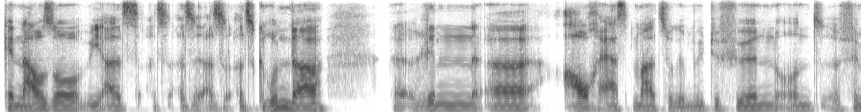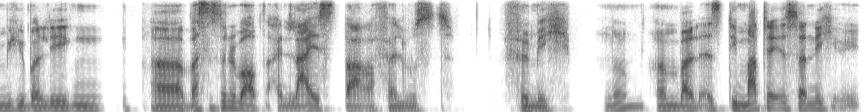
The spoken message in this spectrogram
genauso wie als, als, als, als, als Gründerin äh, auch erstmal zu Gemüte führen und für mich überlegen, äh, was ist denn überhaupt ein leistbarer Verlust für mich? Ne? Ähm, weil es, die Matte ist ja nicht,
